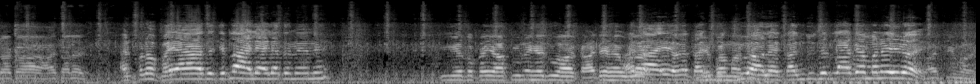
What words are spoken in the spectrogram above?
કાકા આ તારે અને પેલો ભાઈ આ તો કેટલા હાલ્યા હાલ્યા તમે એને એ તો કઈ આપ્યું નહીં હજુ આ કાઢે હે ઓલા. એ હવે કંજૂસ હાલે કંજૂસ જ લાગે મને ઈ રહ્યો સાચી વાત.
